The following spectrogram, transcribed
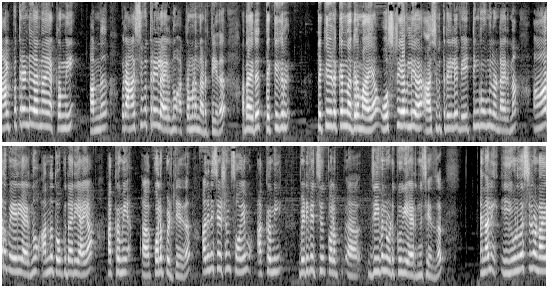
നാൽപ്പത്തിരണ്ടുകാരനായ അക്രമി അന്ന് ഒരു ആശുപത്രിയിലായിരുന്നു ആക്രമണം നടത്തിയത്. അതായത് തെക്ക് തെക്ക് കിഴക്കൻ നഗരമായ ഓസ്ട്രേലിയ ആശുപത്രിയിലെ വെയിറ്റിംഗ് റൂമിലുണ്ടായിരുന്ന ആറു പേരെയായിരുന്നു അന്ന് തോക്കുധാരിയായ അക്രമി കൊലപ്പെടുത്തിയത്. അതിനുശേഷം സ്വയം അക്രമി വെടിവെച്ച് കൊല ജീവൻ ഒടുക്കുകയായിരുന്നു ചെയ്തത്. എന്നാൽ ഈ യൂണിവേഴ്സിറ്റിയിലുണ്ടായ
